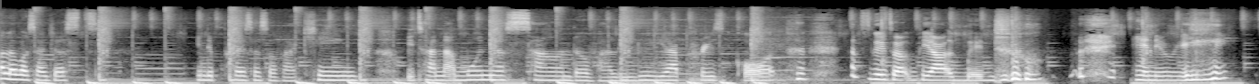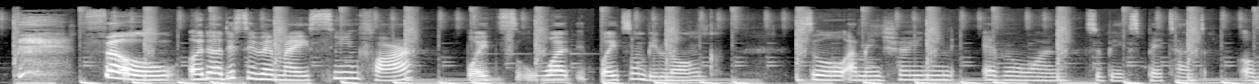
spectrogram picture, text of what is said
all of us are just in the presence of our King with an harmonious sound of hallelujah, praise God. That's going to be our do. anyway, so although this event might seem far, but it's what but it won't be long. So I'm enjoining everyone to be expectant of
